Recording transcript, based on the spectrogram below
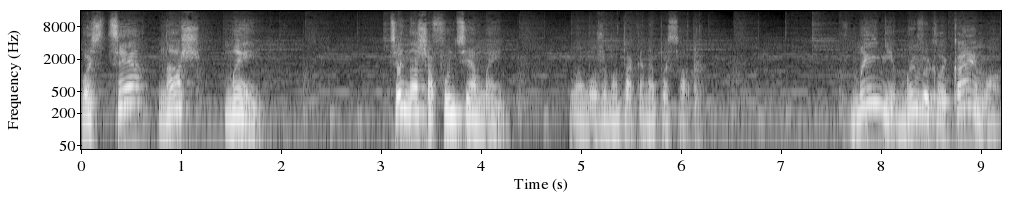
Ось це наш main. Це наша функція main. Ми можемо так і написати. В мейні ми викликаємо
